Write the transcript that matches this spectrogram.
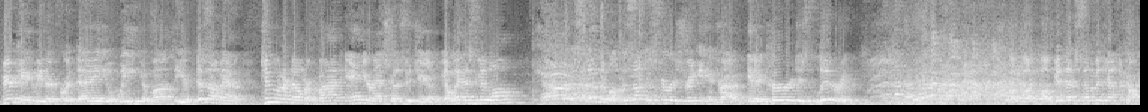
Beer can can be there for a day, a week, a month, a year. It does not matter. $200 fine and your ass goes to jail. Y'all think that's a good law? No. It's a stupid law. It does not discourage drinking and driving. It encourages littering. love, love, love. Get that son of a bitch out the car.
